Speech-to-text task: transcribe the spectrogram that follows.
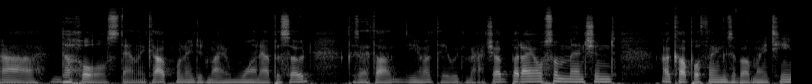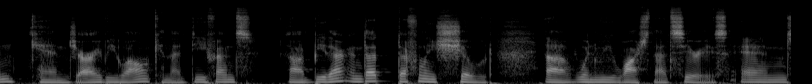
uh, the whole Stanley Cup when I did my one episode because I thought you know what they would match up. But I also mentioned a couple things about my team. Can Jarry be well? Can that defense uh, be there? And that definitely showed uh, when we watched that series. And,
